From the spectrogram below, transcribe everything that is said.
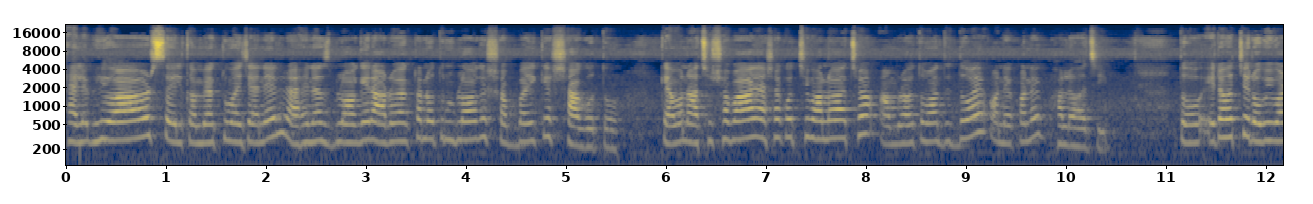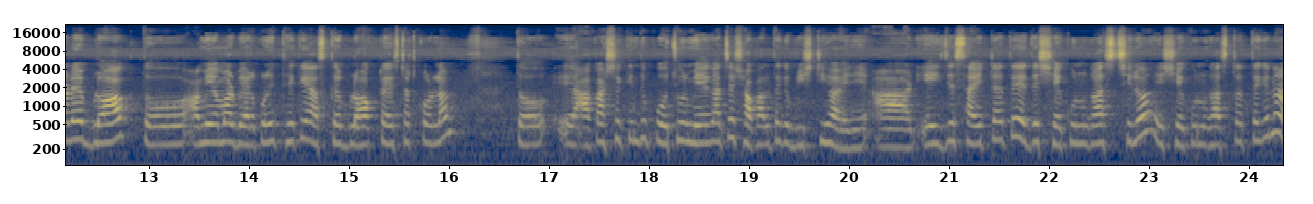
Hello viewers, welcome back to my channel Rahenas ব্লগের আরও একটা নতুন ব্লগে সবাইকে স্বাগত। কেমন আছো সবাই? আশা করছি ভালো আছো। আমরাও তোমাদের দোয়ায় অনেক অনেক ভালো আছি। তো এটা হচ্ছে রবিবারের ব্লগ। তো আমি আমার ব্যালকনির থেকে আজকের ব্লগটা স্টার্ট করলাম। তো আকাশে কিন্তু প্রচুর মেঘ আছে, সকাল থেকে বৃষ্টি হয়নি। আর এই যে সাইডটাতে এদের সেগুন গাছ ছিল, এই সেগুন গাছটার থেকে না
